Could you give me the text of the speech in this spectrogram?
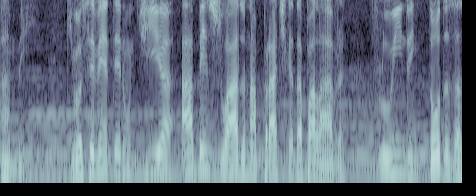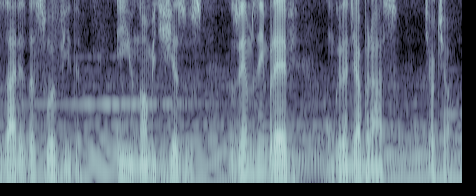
Amém. Que você venha ter um dia abençoado na prática da palavra, fluindo em todas as áreas da sua vida. Em o nome de Jesus. Nos vemos em breve. Um grande abraço. Tchau, tchau.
